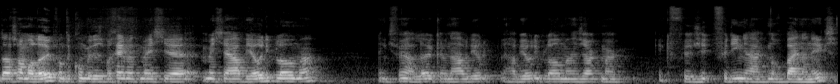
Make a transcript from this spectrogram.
dat is allemaal leuk, want dan kom je dus op een gegeven moment met je, met je HBO-diploma. Denk je van ja, leuk, ik heb een HBO-diploma in zak, maar ik verdien eigenlijk nog bijna niks.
